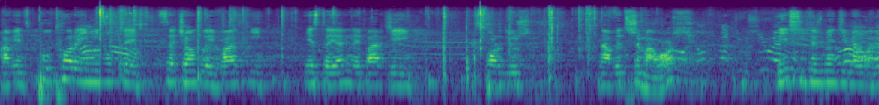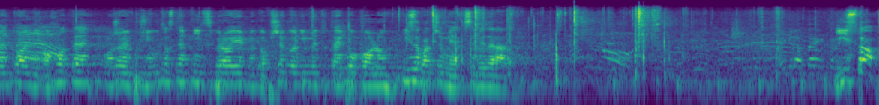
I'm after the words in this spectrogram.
A więc półtorej minuty ciągłej walki jest to jak najbardziej sport już na wytrzymałość. Jeśli ktoś będzie miał ewentualnie ochotę, możemy później udostępnić zbroję, my go przegonimy tutaj po polu i zobaczymy jak sobie da radę. I stop!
